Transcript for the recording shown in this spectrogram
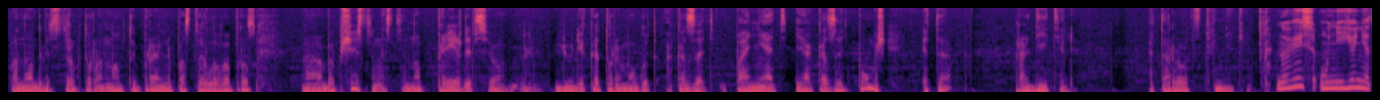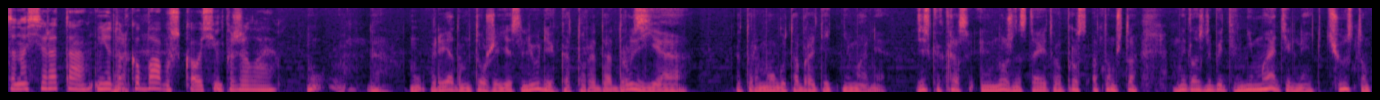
понадобится структура. Но ты правильно поставила вопрос об общественности, но прежде всего люди, которые могут оказать, понять и оказать помощь, это родители, это родственники. Но видишь, у нее нет, она сирота, у нее да. только бабушка очень пожилая. Ну, да. Ну, рядом тоже есть люди, которые, да, друзья, которые могут обратить внимание. Здесь как раз и нужно ставить вопрос о том, что мы должны быть внимательны к чувствам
